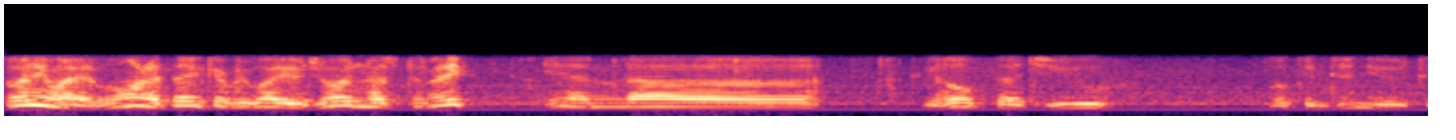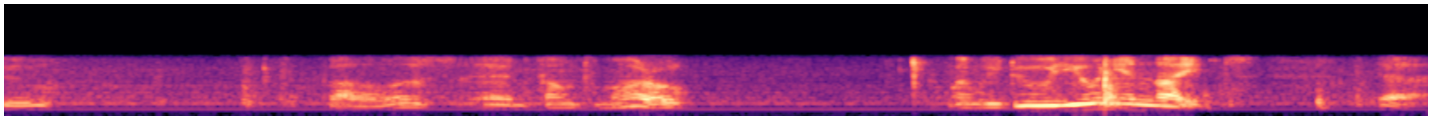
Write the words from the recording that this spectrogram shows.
So anyway, we want to thank everybody who joined us tonight, and uh, we hope that you will continue to follow us and come tomorrow when we do Union Night. Yes.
